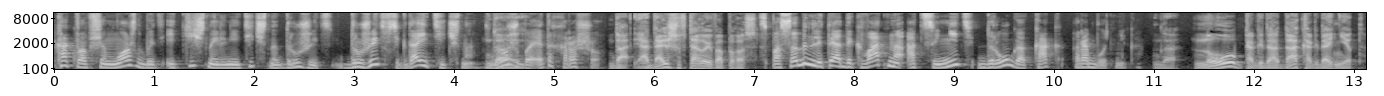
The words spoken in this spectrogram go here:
как вообще может быть этично или неэтично дружить? Дружить всегда этично. Да. Дружба – это хорошо. Да, а дальше второй вопрос. Способен ли ты адекватно оценить друга как работника? Да. Ну, когда да, когда нет.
